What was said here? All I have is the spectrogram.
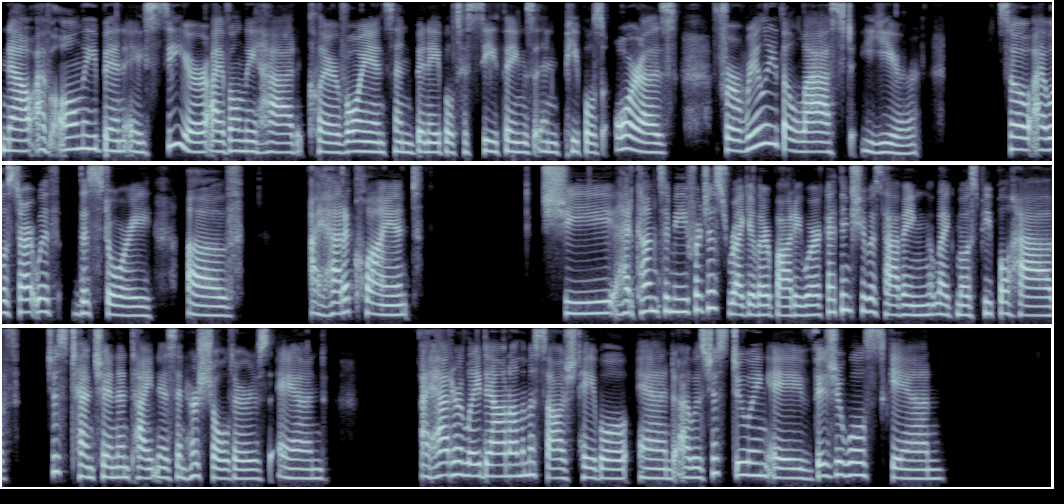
Now, I've only been a seer. I've only had clairvoyance and been able to see things in people's auras for really the last year. So I will start with the story of I had a client she had come to me for just regular body work. I think she was having, like most people have, just tension and tightness in her shoulders. And I had her lay down on the massage table and I was just doing a visual scan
